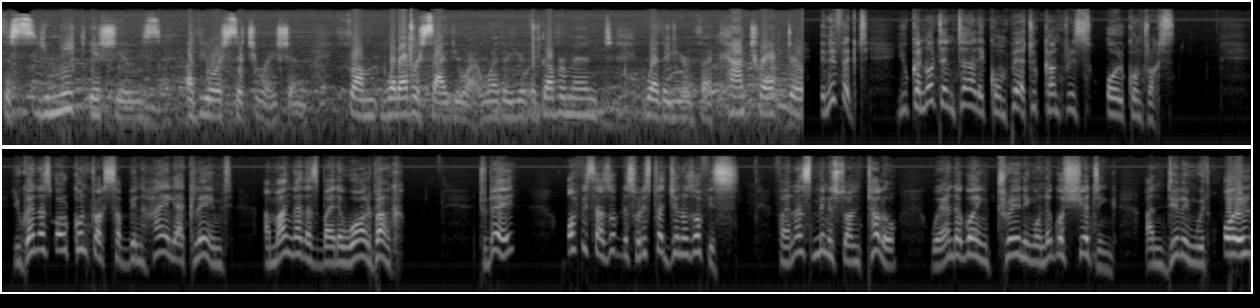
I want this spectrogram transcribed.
the unique issues of your situation from whatever side you are, whether you're the government, whether you're the contractor. In effect, you cannot entirely compare two countries' oil contracts. Uganda's oil contracts have been highly acclaimed, among others by the World Bank. Today, officers of the Solicitor General's Office, Finance Minister and Tullow were undergoing training on negotiating and dealing with oil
